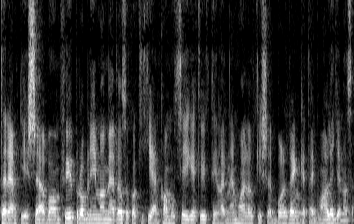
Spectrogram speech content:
teremtéssel van fő probléma, mert azok, akik ilyen kamu cégek, ők tényleg nem hajlandók, és ebből rengeteg van, legyen az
